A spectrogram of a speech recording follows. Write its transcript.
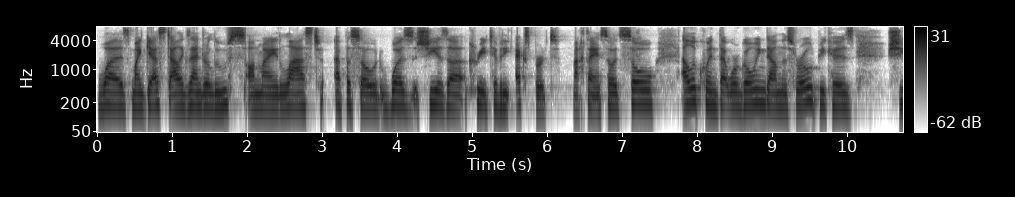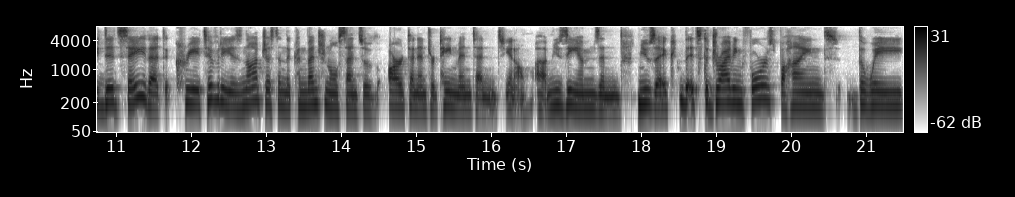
was my guest Alexandra Luce on my last episode was she is a creativity expert Martin so it's so eloquent that we're going down this road because she did say that creativity is not just in the conventional sense of art and entertainment and, you know, uh, museums and music. It's the driving force behind the way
